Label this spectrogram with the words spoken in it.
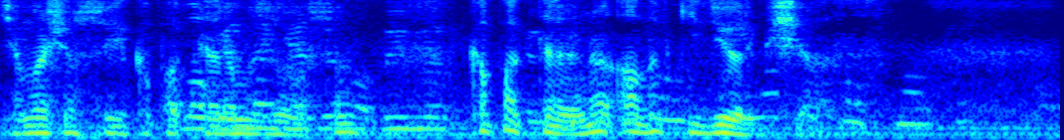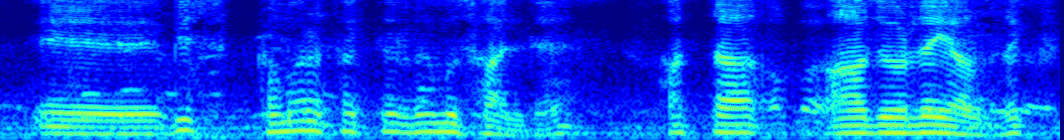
çamaşır suyu kapaklarımız olsun, kapaklarını alıp gidiyor bir şahıs. Eee, biz kamera taktırdığımız halde, hatta A4'e yazdık,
